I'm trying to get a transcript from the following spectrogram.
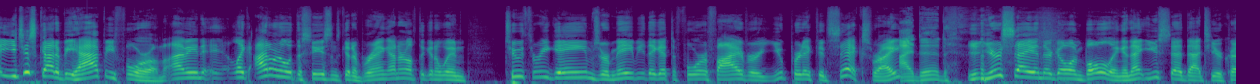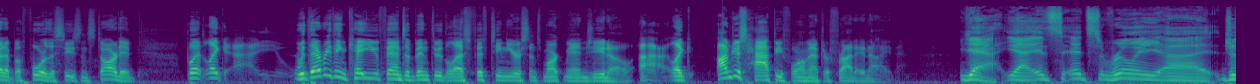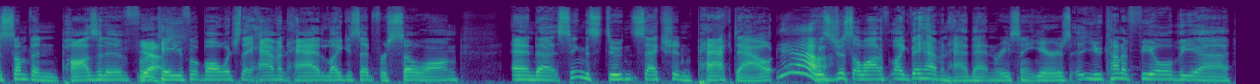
You just got to be happy for them. I mean, eh, like I don't know what the season's going to bring. I don't know if they're going to win two, three games, or maybe they get to four or five, or you predicted six, right? I did. You're saying they're going bowling, and that you said that to your credit before the season started. But like uh, with everything KU fans have been through the last 15 years since Mark Mangino, uh, like I'm just happy for them after Friday night. Yeah, yeah, it's it's really uh, just something positive for yes. KU football, which they haven't had, like you said, for so long. And uh, seeing the student section packed out, yeah, was just a lot of like they haven't had that in recent years. You kind of feel the. Uh,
